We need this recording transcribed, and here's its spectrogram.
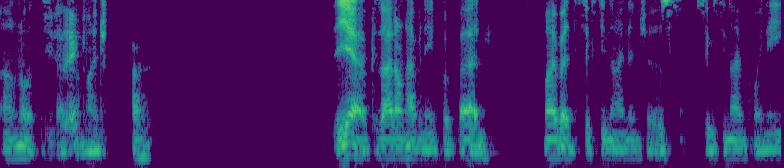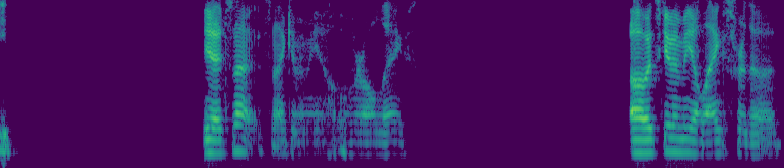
I don't know what the You specs on my are. Yeah, because I don't have an eight foot bed. My bed's 69 inches, 69.8. Yeah, it's not. It's not giving me overall length. Oh, it's giving me a length for the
